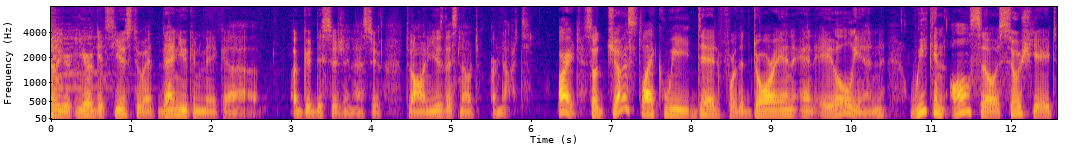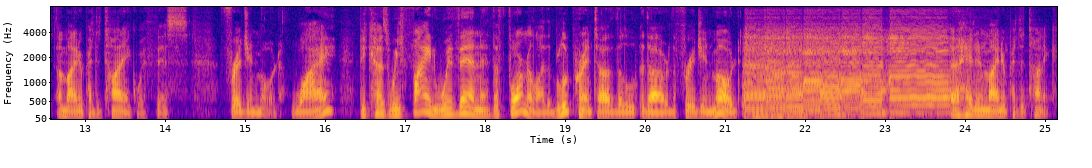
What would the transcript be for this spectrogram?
until your ear gets used to it, then you can make a, a good decision as to do I want to use this note or not. All right, so just like we did for the Dorian and Aeolian, we can also associate a minor pentatonic with this Phrygian mode. Why? Because we find within the formula, the blueprint of the, the, the Phrygian mode, a hidden minor pentatonic.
